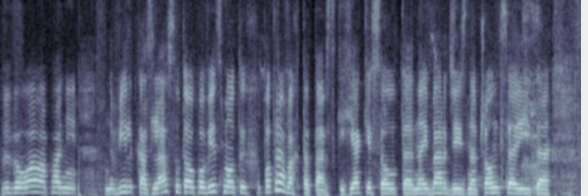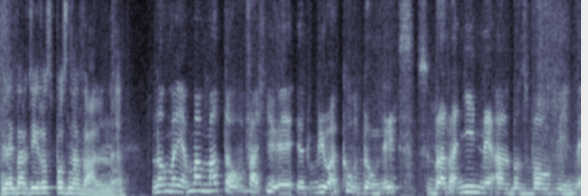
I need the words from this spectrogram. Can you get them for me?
wywołała Pani wilka z lasu, to opowiedzmy o tych potrawach tatarskich. Jakie są te najbardziej znaczące i te najbardziej rozpoznawalne? No moja mama to właśnie e, robiła kołduny z, baraniny albo z wołowiny,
